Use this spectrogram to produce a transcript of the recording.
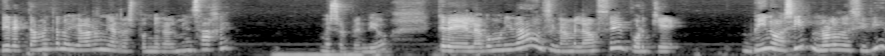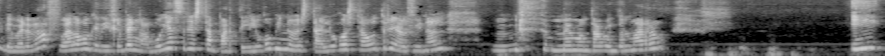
Directamente no llegaron ni a responder al mensaje me sorprendió. Creé la comunidad, al final me lancé porque vino así, no lo decidí, de verdad, fue algo que dije, venga, voy a hacer esta parte y luego vino esta, y luego esta otra y al final me he montado con todo el marrón. Y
